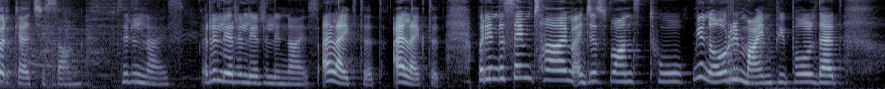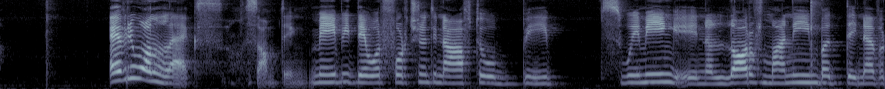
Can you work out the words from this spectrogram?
super catchy song. Really nice. Really, really, really nice. I liked it. I liked it. But in the same time, I just want to, you know, remind people that everyone lacks something. Maybe they were fortunate enough to be swimming in a lot of money, but they never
